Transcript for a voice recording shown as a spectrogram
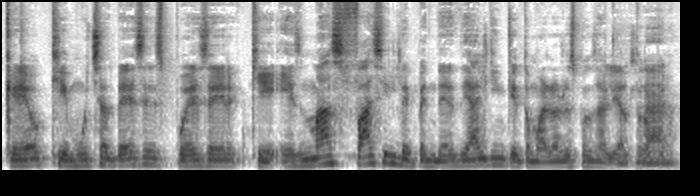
creo que muchas veces puede ser que es más fácil depender de alguien que tomar la responsabilidad claro.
